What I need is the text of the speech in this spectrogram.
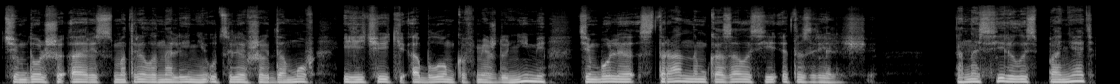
Чем дольше Арис смотрела на линии уцелевших домов и ячейки обломков между ними, тем более странным казалось ей это зрелище. Она силилась понять,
